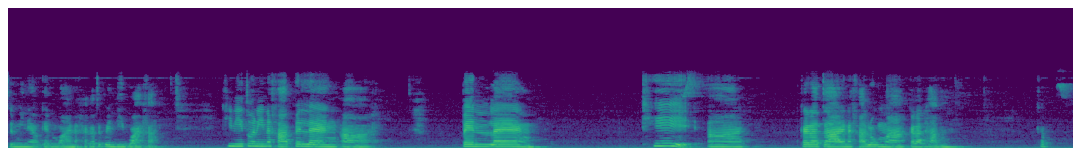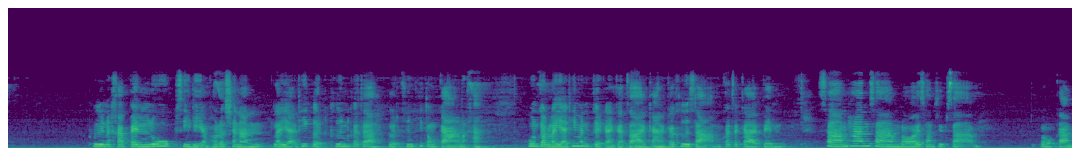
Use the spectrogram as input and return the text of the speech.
จะมีแนวแกน y นะคะ ก็จะเป็น dy ค่ะ ทีนี้ตัวนี้นะคะเป็นแรงอ่าเป็นแรงที่กระจายนะคะลงมากระทำ พื้นนะคะ เป็นรูปสี่เหลี่ยม เพราะฉะนั้นระยะที่เกิดขึ้นก็จะเกิดขึ้นที่ตรงกลางนะคะ คูณกับระยะที่มันเกิดการกระจายกันก็คือ 3 ก็จะกลายเป็น3,333กิโลกรัม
